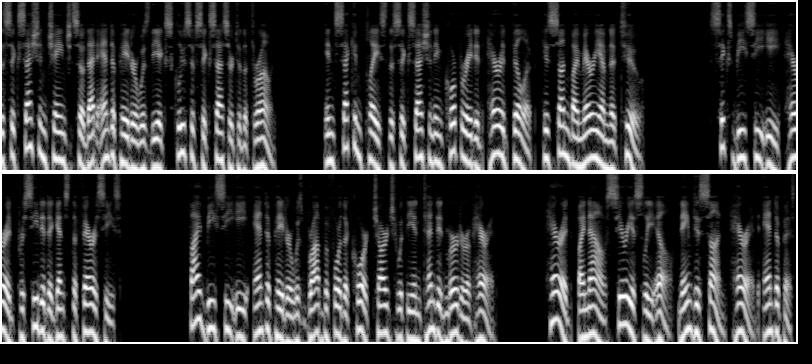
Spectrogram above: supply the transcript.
The succession changed so that Antipater was the exclusive successor to the throne. In second place the succession incorporated Herod Philip, his son by Mariamna II. 6 BCE, Herod proceeded against the Pharisees 5 BCE, Antipater was brought before the court charged with the intended murder of Herod. Herod, by now seriously ill, named his son Herod Antipas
